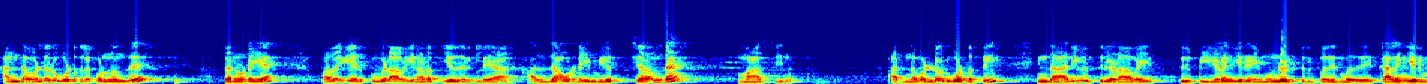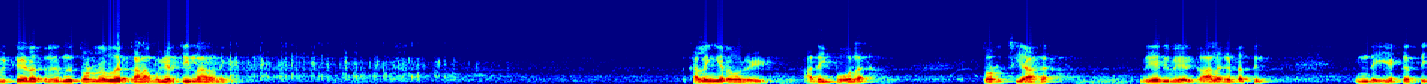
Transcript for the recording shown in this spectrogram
அந்த வள்ளுவர் கூட்டத்தில் கொண்டு வந்து தன்னுடைய பதவியேற்பு விழாவை நடத்தியது இருக்கு இல்லையா? அதுதான் அவருடைய மிகச்சிறந்த மாசின் அந்த வள்ளுவர் கோட்டத்தில் இந்த அறிவு திருவிழாவை திருப்பி இளைஞரை முன்னெடுத்திருப்பது என்பது கலைஞர் விட்ட இடத்திலிருந்து தொடர்வதற்கான முயற்சின்னு தான் நினைக்கிறேன். கலைஞர் அவர்கள் அதை போல தொடர்ச்சியாக வேறு வேறு காலகட்டத்தில் இந்த இயக்கத்தை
